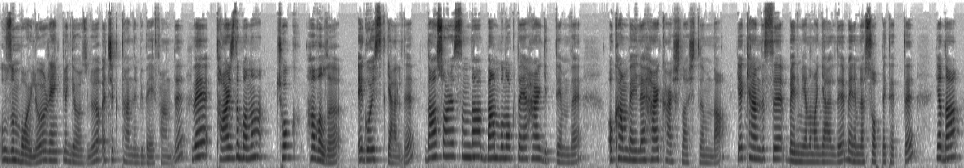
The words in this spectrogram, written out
uzun boylu, renkli gözlü, açık tenli bir beyefendi ve tarzı bana çok havalı, egoist geldi. Daha sonrasında ben bu noktaya her gittiğimde, Okan Bey'le her karşılaştığımda ya kendisi benim yanıma geldi, benimle sohbet etti ya da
